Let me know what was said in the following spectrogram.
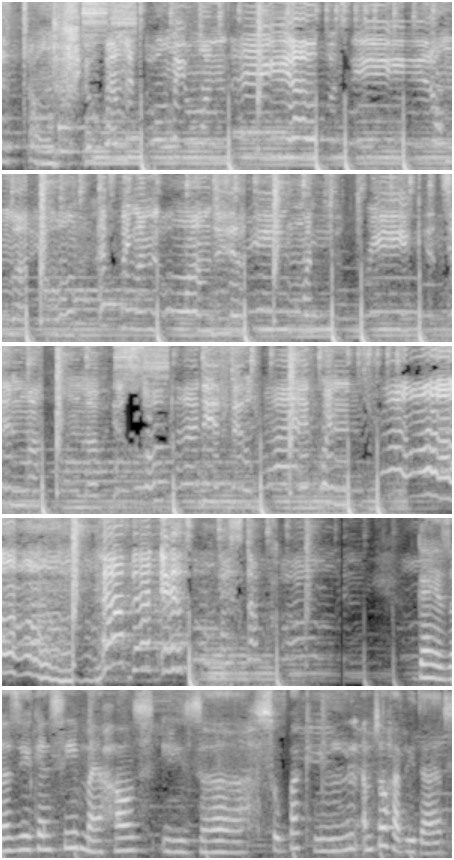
you don't. Your family told me one day I would see it on my own. Next thing I know, I'm dealing with your three kids in my. Love is so blind, it feels right when it's wrong. Guys as you can see my house is uh, super clean i'm so happy that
